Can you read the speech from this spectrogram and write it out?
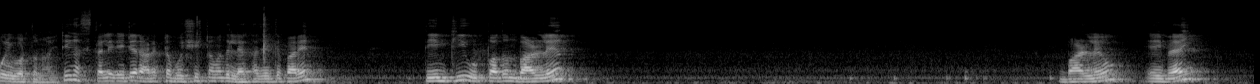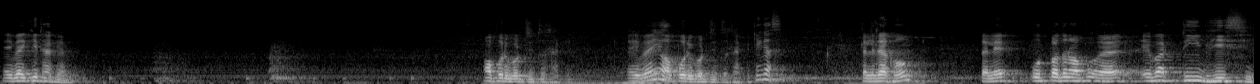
পরিবর্তন হয়, ঠিক আছে? তাহলে এটার আরেকটা বৈশিষ্ট্য আমাদের লেখা যেতে পারে। তিন কি, উৎপাদন বাড়লে বাড়লেও এই ব্যয় এই ব্যয় কি থাকে? অপরিবর্তিত থাকে। এই ব্যয় অপরিবর্তিত থাকে, ঠিক আছে? তাহলে দেখো, তাহলে উৎপাদন এবার টিভিসি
